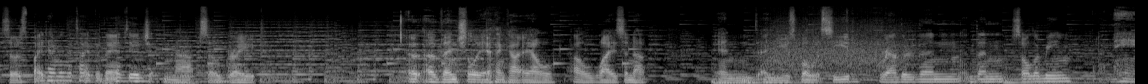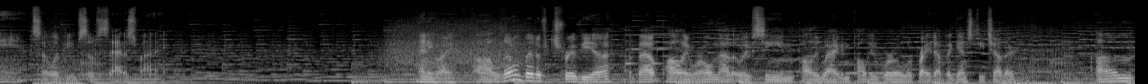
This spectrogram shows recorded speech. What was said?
So despite having the type advantage, not so great. Uh, eventually, I think I'll, I'll wisen up and and use Bullet Seed rather than than Solar Beam. But man, Solar Beam's so satisfying. Anyway, a little bit of trivia about Poliwhirl now that we've seen Poliwag and Poliwhirl right up against each other. Um,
